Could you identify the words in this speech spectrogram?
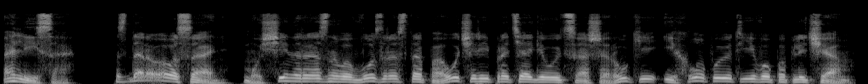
Алиса. Здорово, Сань. Мужчины разного возраста по очереди протягивают Саше руки и хлопают его по плечам.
